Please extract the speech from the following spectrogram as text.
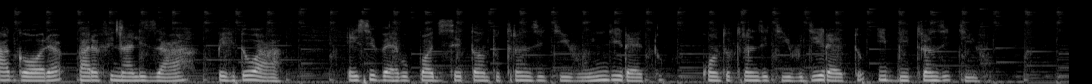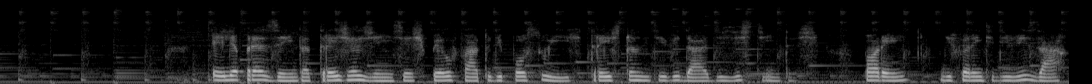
Agora, para finalizar, perdoar. Esse verbo pode ser tanto transitivo indireto quanto transitivo direto e bitransitivo. Ele apresenta três regências pelo fato de possuir três transitividades distintas. Porém, diferente de visar,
